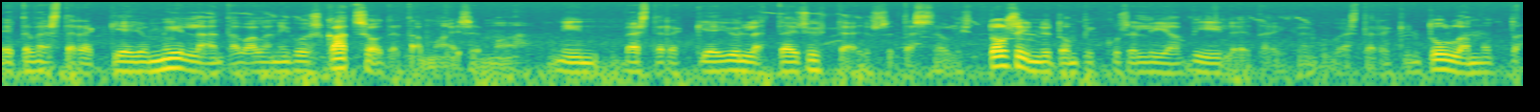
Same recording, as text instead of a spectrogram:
Että västäräkki ei ole millään tavalla, niin kuin jos katsoo tätä maisemaa, niin västäräkki ei yllättäisi yhtään, jos se tässä olisi. Tosin nyt on pikkusen liian viileitä ikään kuin västäräkin tulla, mutta,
